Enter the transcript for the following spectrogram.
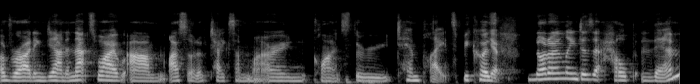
of writing down. And that's why um, I sort of take some of my own clients through templates because yep. not only does it help them,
